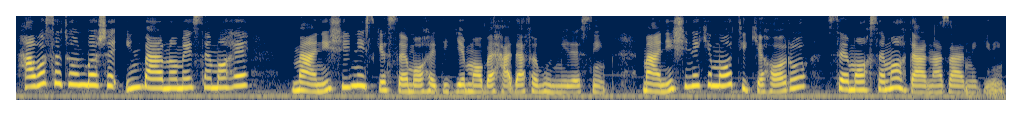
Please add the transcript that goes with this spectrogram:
حواستون باشه این برنامه سه ماهه معنیش این نیست که سه ماه دیگه ما به هدفمون می‌رسیم. معنیش اینه که ما تیکه ها رو سه ماه سه ماه در نظر می‌گیریم.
